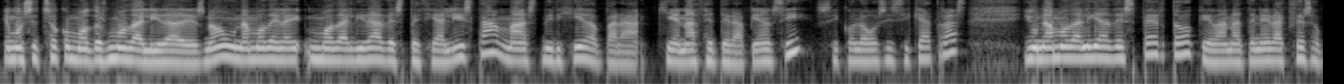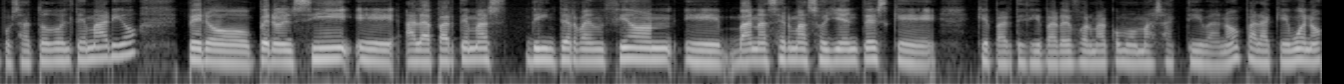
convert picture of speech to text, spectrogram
hemos hecho como dos modalidades, ¿no? Una modalidad especialista más dirigida para quien hace terapia en sí, psicólogos y psiquiatras, y una modalidad de experto que van a tener acceso pues a todo el temario, pero, pero en sí eh, a la parte más de intervención eh, van a ser más oyentes que, que, participar de forma como más activa, ¿no? Para que, bueno,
